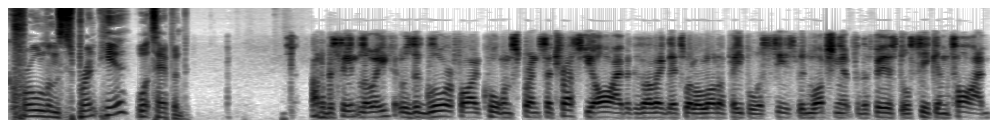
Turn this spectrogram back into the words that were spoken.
crawl and sprint here? What's happened? 100% Louis. It was a glorified call and sprint, so trust your eye because I think that's what a lot of people assess when watching it for the first or second time.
